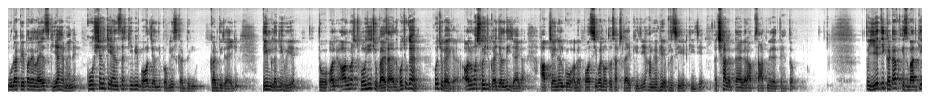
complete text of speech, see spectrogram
पूरा पेपर एनालाइज किया है मैंने। क्वेश्चन की आंसर की भी बहुत जल्दी पब्लिश कर दी कर दी जाएगी। टीम लगी हुई है तो ऑलमोस्ट हो ही चुका है शायद। हो चुका है? हो चुका है क्या? ऑलमोस्ट हो ही चुका है, जल्दी ही जाएगा। आप चैनल को अगर पॉसिबल हो तो सब्सक्राइब कीजिए, हमें भी अप्रिसिएट कीजिए। अच्छा लगता है अगर आप साथ में रहते हैं तो। तो ये थी कटअप इस बार की।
